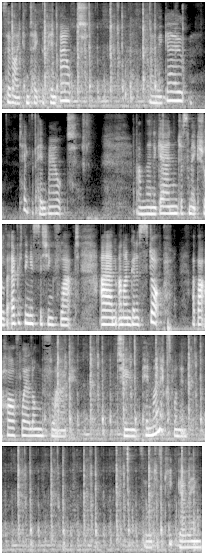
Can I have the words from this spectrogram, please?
so that I can take the pin out. There we go. Take the pin out and then again just make sure that everything is sitting flat um, and I'm going to stop about halfway along the flag to pin my next one in. So we'll just keep going.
